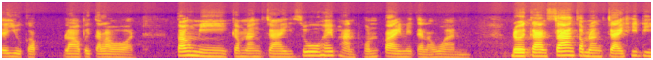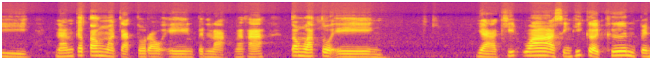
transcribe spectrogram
จะอยู่กับเราไปตลอด ต้องมีกำลังใจสู้ให้ผ่านพ้นไปในแต่ละวัน โดยการสร้างกำลังใจที่ดี นั้นก็ต้องมาจากตัวเราเองเป็นหลักนะคะ ต้องรักตัวเอง อย่าคิดว่าสิ่งที่เกิดขึ้นเป็น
